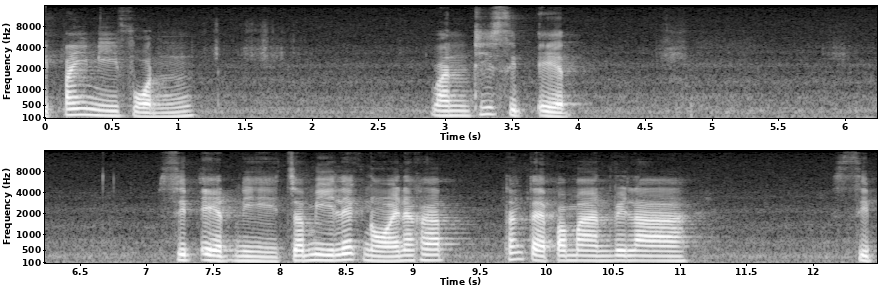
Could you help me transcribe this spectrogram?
10ไม่มีฝน วันที่11 11นี่จะมีเล็กน้อยนะครับ ตั้งแต่ประมาณเวลา10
